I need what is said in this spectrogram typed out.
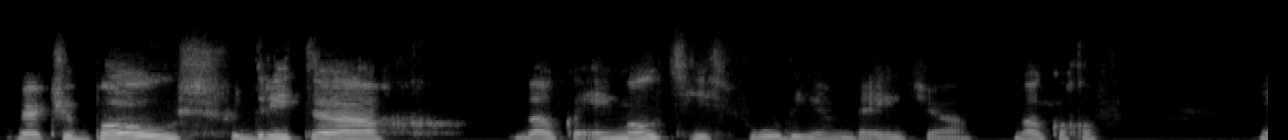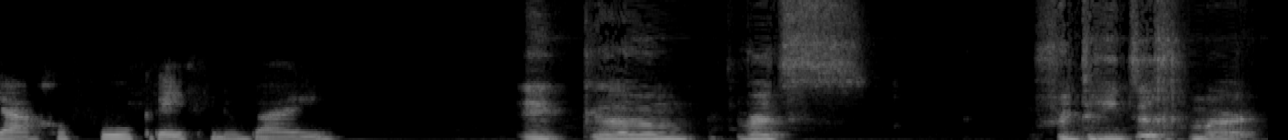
Werd je boos, verdrietig? Welke emoties voelde je een beetje? Welke gev- ja, gevoel kreeg je erbij? Ik ehm, werd verdrietig, maar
